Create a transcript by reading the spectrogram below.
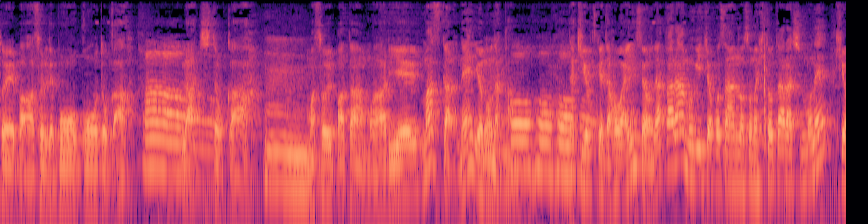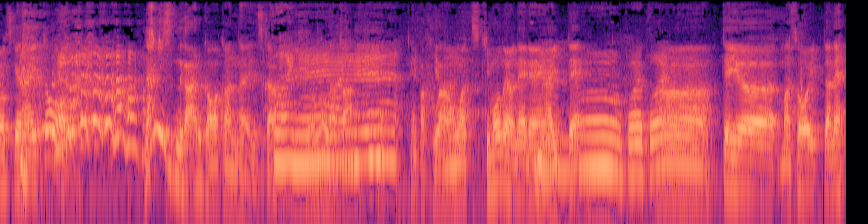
例えば、それで暴行とか。拉致とか、うん。まあそういうパターンもありえますからね、世の中。気をつけた方がいいんですよ。だから、麦チョコさんのその人たらしもね、気をつけないと、何があるかわかんないですから。世の中。やっぱ不安はつきものよね、恋愛って。うん、怖い怖い。うんっていう、まあそういったね、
